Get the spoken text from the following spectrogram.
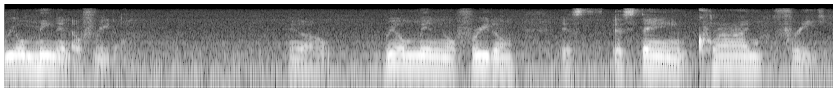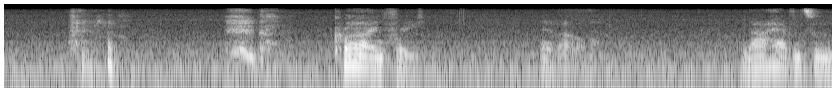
real meaning of freedom. You know, real meaning of freedom is is staying crime free. crime free. You know, not having to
